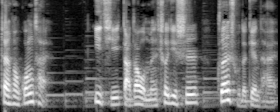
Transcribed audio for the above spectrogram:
绽放光彩，一起打造我们设计师专属的电台。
